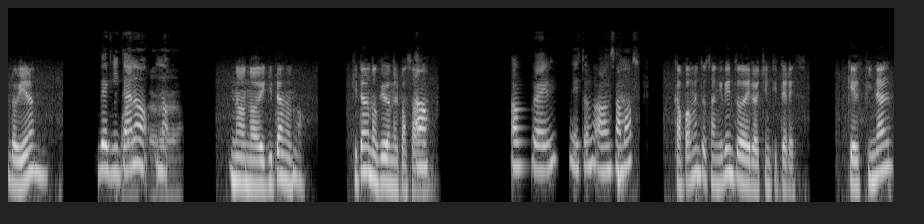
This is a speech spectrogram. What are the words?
¿Lo vieron? ¿De Kitano? Bueno, No. No, no, de Kitano no. Kitano no quedó en el pasado. Ah. Ok, listo, avanzamos. Campamento Sangriento del 83. Que el final,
